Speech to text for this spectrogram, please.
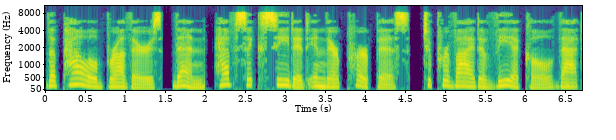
"...the Powell brothers, then, have succeeded in their purpose, to provide a vehicle that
